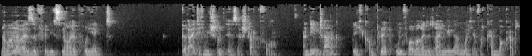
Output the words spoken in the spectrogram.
Normalerweise für dieses neue Projekt bereite ich mich schon sehr, sehr stark vor. An dem Tag bin ich komplett unvorbereitet reingegangen, weil ich einfach keinen Bock hatte.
